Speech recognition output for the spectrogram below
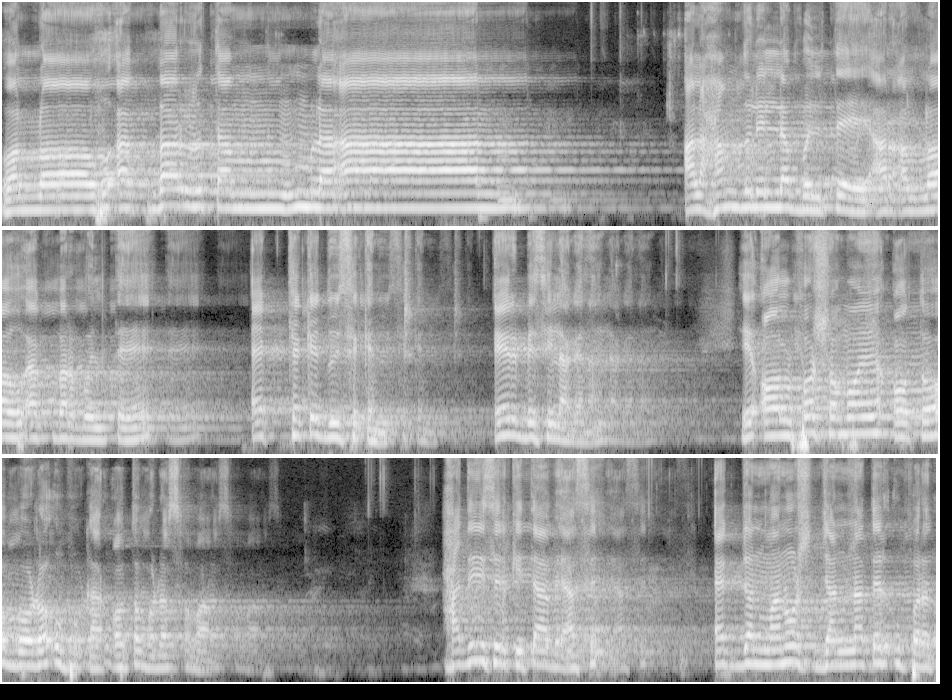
والله أكبر تملأان আলহামদুলিল্লাহ বলতে আর আল্লাহ আকবার বলতে এক থেকে দুই সেকেন্ড এর বেশি লাগে না এই অল্প সময়ে অত বড় উপকার, অত বড় স্বভাব হাদিসের কিতাবে আছে, একজন মানুষ জান্নাতের উপরের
